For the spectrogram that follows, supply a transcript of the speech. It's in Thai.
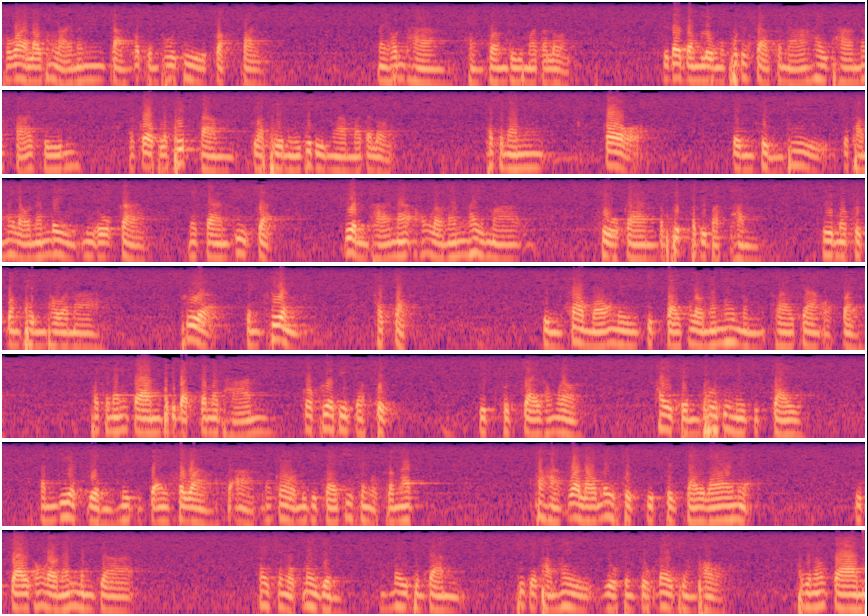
เพราะว่าเราทั้งหลายนั้นต่างก็เป็นผู้ที่ฝักใฝ่ ในหนทางแห่งความดีมาตลอด ที่ได้ดำรงพุทธศาสนาให้ทานรักษาศีลแล้วก็ประพฤติตามประเพณีที่ดีงามมาตลอด เพราะฉะนั้นก็เป็นสิ่งที่จะทำให้เรานั้นได้มีโอกาสในการที่จะเลื่อนฐานะของเรานั้นให้มาสู่การประพฤติปฏิบัติธรรมคือมาฝึกบำเพ็ญภาวนา เพื่อเป็นเครื่องขจัด สิ่งเศร้าหมองในจิตใจของเรานั้นให้มันคลายจางออกไป เพราะฉะนั้นการปฏิบัติกรรมฐานก็เพื่อที่จะฝึกจิตฝึกใจของเรา ให้เป็นผู้ที่มีจิตใจ อันเยือกเย็นมีจิตใจสว่างสะอาด แล้วก็มีจิตใจที่สงบระงับถ้าหากว่าเราไม่ฝึกจิตฝึกใจแล้วเนี่ย จิตใจของเรานั้นมันจะไม่สงบไม่เย็น ไม่เป็นการที่จะทำให้อยู่เป็นสุขได้เพียงพอ เพราะฉะนั้นการ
